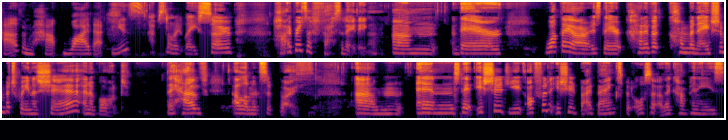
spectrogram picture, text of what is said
have and how why that is Absolutely. So hybrids are fascinating. Um, they're what they are is they're kind of a combination between a share and a bond. They have elements of both. Um, and they're issued, you often issued by banks, but also other companies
